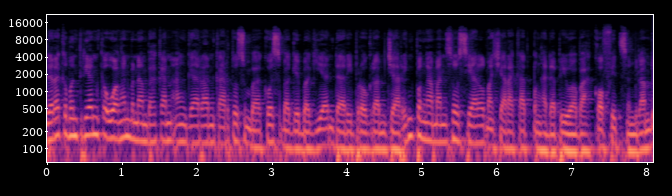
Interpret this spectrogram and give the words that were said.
Saudara Kementerian Keuangan menambahkan anggaran kartu sembako sebagai bagian dari program jaring pengaman sosial masyarakat menghadapi wabah COVID-19.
